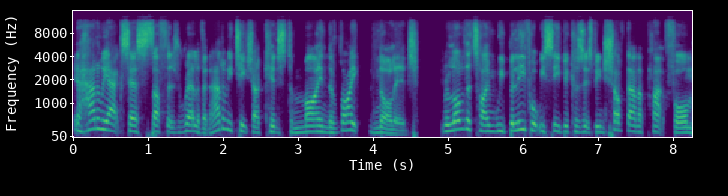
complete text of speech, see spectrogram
you know, how do we access stuff that's relevant? How do we teach our kids to mine the right knowledge? A lot of the time, we believe what we see because it's been shoved down a platform.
